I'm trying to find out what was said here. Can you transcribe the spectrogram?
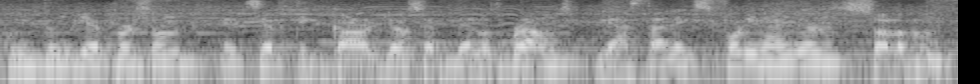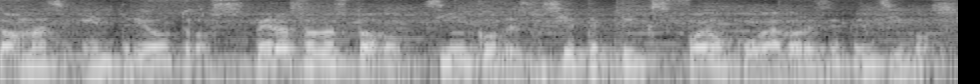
Quinton Jefferson, el safety Carl Joseph de los Browns y hasta el ex 49ers Solomon Thomas, entre otros. Pero eso no es todo, 5 de sus 7 picks fueron jugadores defensivos.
